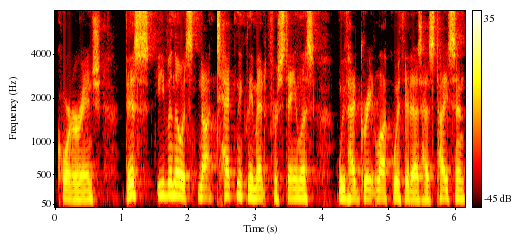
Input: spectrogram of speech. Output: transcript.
quarter inch. This, even though it's not technically meant for stainless, we've had great luck with it, as has Tyson.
